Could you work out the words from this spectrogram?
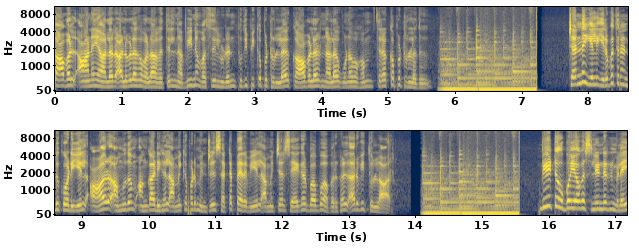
காவல் ஆணையாளர் அலுவலக வளாகத்தில் நவீன வசதிகளுடன் புதுப்பிக்கப்பட்டுள்ள காவலர் நல உணவகம் திறக்கப்பட்டுள்ளது. சென்னையில் இருபத்தி ரெண்டு கோடியில் ஆறு அமுதம் அங்காடிகள் அமைக்கப்படும் என்று சட்டப்பேரவையில் அமைச்சர் சேகர்பாபு அவர்கள் அறிவித்துள்ளார். வீட்டு உபயோக சிலிண்டரின் விலை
